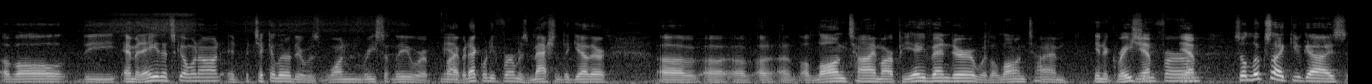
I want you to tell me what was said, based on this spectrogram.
of all the M&A that's going on? In particular, there was one recently where a private equity firm is mashing together a, a, a, a long-time RPA vendor with a long-time integration yep, firm. Yep. So it looks like you guys,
